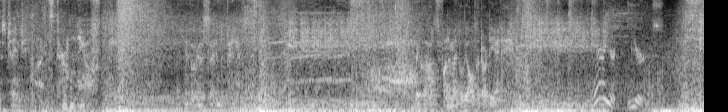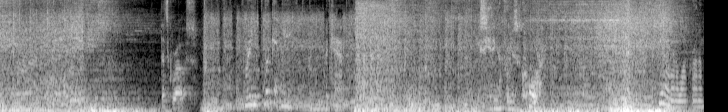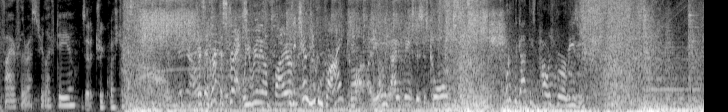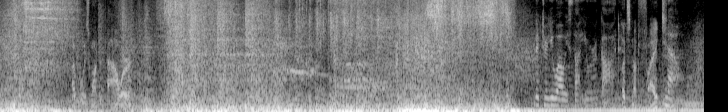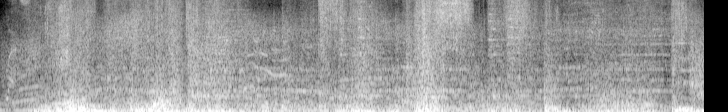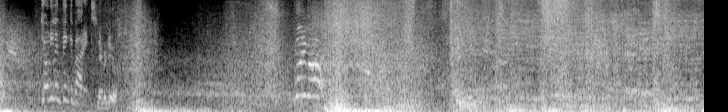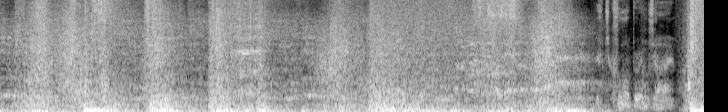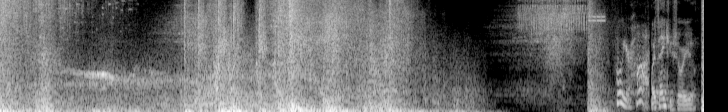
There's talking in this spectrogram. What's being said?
is changing. It's terrible news. I think I'll get a second opinion. The cloud has fundamentally altered our DNA. Where are your ears? That's gross. Reed, look at me. I can't. He's heating up from his core. You don't want to walk around on fire for the rest of your life, do you? Is that a trick question? Does it hurt to stretch? Were you really on fire? Is it true you can fly? Come on, am I the only guy who thinks this is cool? What if we got these powers for a reason? I've always wanted power. Victor, you always thought you were a god. Let's not fight. No. Don't even think about it. Never do. Clobbering time. Oh, you're hot. Why, thank you. So are you.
